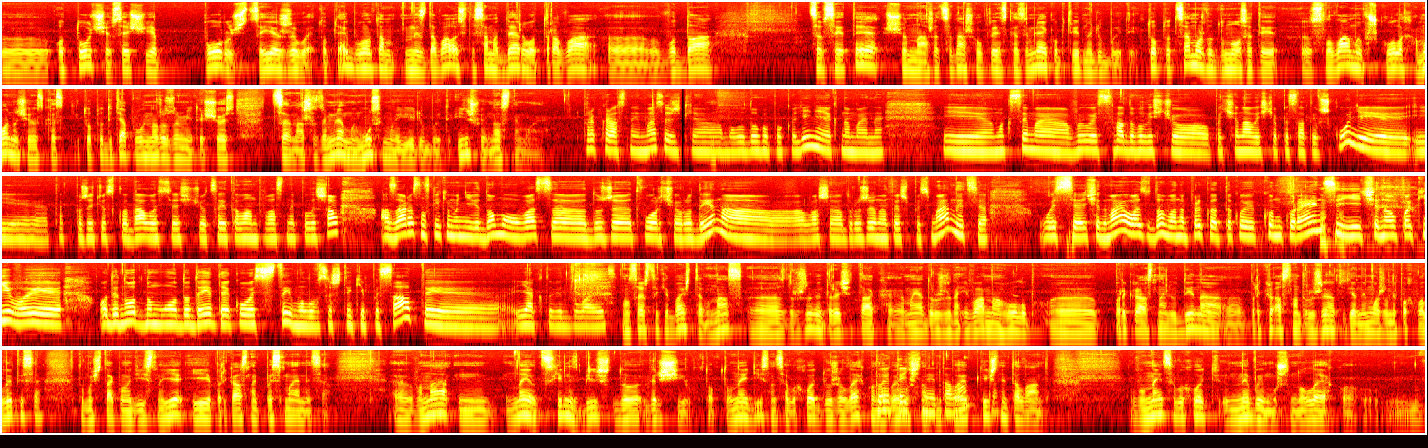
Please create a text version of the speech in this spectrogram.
оточує, все, що є поруч, це є живе. Тобто, як би воно там не здавалося, те саме дерево, трава, е, вода. Це все те, що наше, це наша українська земля, яку потрібно любити. Тобто, це можна доносити е, словами в школах, а можна через казки. Тобто, дитя повинно розуміти, що ось це наша земля, ми мусимо її любити. Іншої нас немає. Прекрасний меседж для молодого покоління, як на мене. І Максиме, ви ось згадували, що починали ще писати в школі, і так по життю складалося, що цей талант вас не полишав. А зараз, наскільки мені відомо, у вас е, дуже творча родина, ваша дружина теж письменниця. Ось е, чи немає у вас вдома, наприклад, такої конкуренції, чи навпаки, ви один одному додаєте якогось стимулу все ж таки писати? Як то відбувається? Ну, все ж таки, бачите, у нас е, з дружиною, до речі, так, е, моя дружина Іванна Голуб, е, прекрасна людина, е, прекрасна дружина. Тут я не можу не похвалитися, тому що так воно дійсно є, і прекрасна письменниця. Е, Вона в неї схильність більш до віршів. Тобто в неї дійсно це виходить дуже легко, невимушено, поетичний талант. В неї це виходить невимушено, легко.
